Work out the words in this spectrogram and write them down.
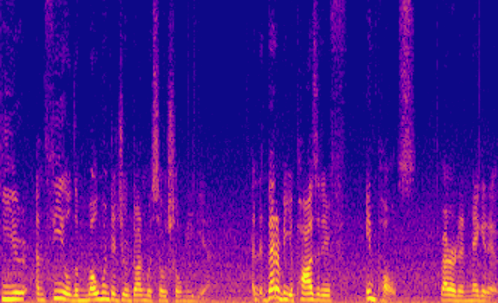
hear, and feel the moment that you're done with social media? And it better be a positive impulse rather than negative.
